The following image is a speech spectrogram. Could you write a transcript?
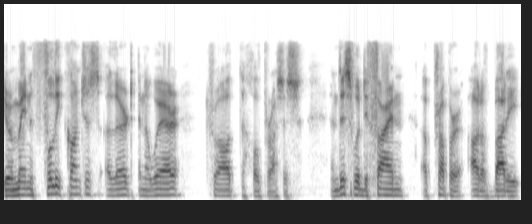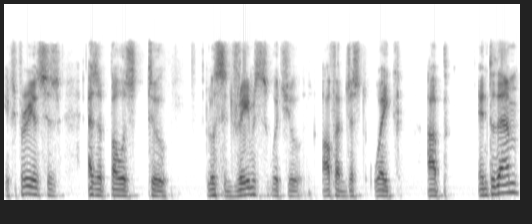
You remain fully conscious, alert, and aware throughout the whole process. And this would define a proper out of body experiences as opposed to lucid dreams, which you often just wake up into them.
